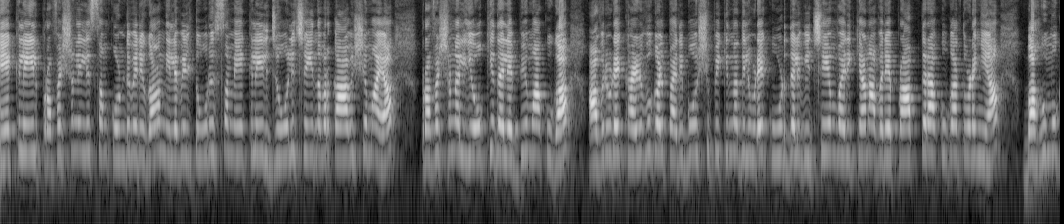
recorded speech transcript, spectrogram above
മേഖലയിൽ പ്രൊഫഷണലിസം കൊണ്ടുവരിക നിലവിൽ ടൂറിസം മേഖലയിൽ ജോലി ചെയ്യുന്നവർക്ക് ആവശ്യമായ പ്രൊഫഷണൽ യോഗ്യത ലഭ്യമാക്കുക അവരുടെ കഴിവുകൾ പരിപോഷിപ്പിക്കുന്നതിലൂടെ കൂടുതൽ വിജയം വരിക്കാൻ അവരെ പ്രാപ്തരാക്കുക തുടങ്ങിയ ബഹുമുഖ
